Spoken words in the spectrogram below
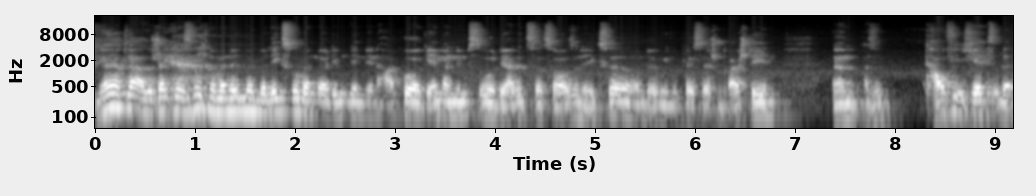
Ja, ja, klar, also schenkt dir das nicht, nur wenn du immer überlegst, so, wenn du eben den, den Hardcore-Gamer nimmst, so, der hat jetzt da zu Hause eine X und irgendwie eine Playstation 3 stehen. Ähm, also kaufe ich jetzt oder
